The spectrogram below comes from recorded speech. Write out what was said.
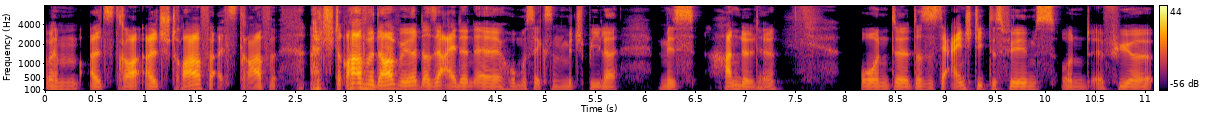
Ähm, als, als Strafe, als Strafe, als Strafe dafür, dass er einen äh, homosexuellen Mitspieler misshandelte. Und äh, das ist der Einstieg des Films und für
